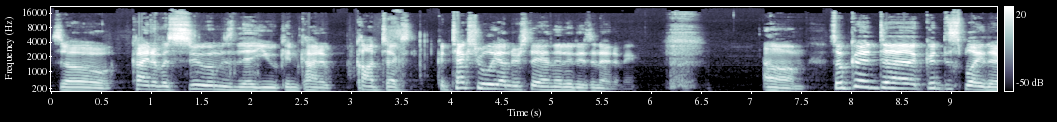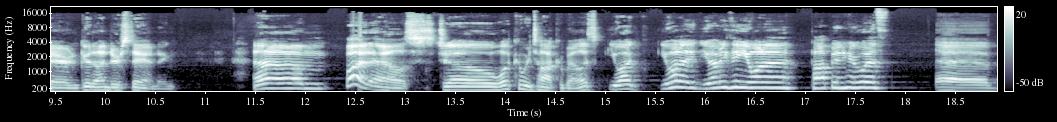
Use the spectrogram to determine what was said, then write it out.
So kind of assumes that you can kind of context contextually understand that it is an enemy. Um, so good, uh, good display there and good understanding. Um, what else, Joe? What can we talk about? Let's. You want? You want to? You have anything you want to pop in here with? Uh,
